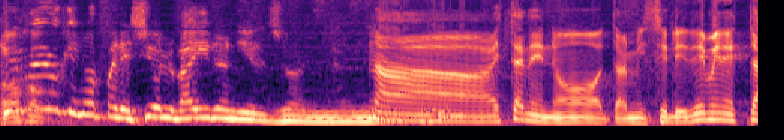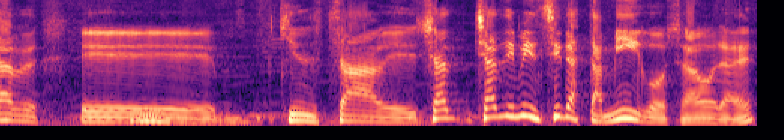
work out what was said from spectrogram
Qué Ojo. raro que no apareció el Byron y el Johnny. No, están en otra, Miseli. Deben estar. eh, ¿Quién sabe? Ya, ya deben ser hasta amigos ahora, ¿eh?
